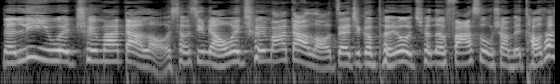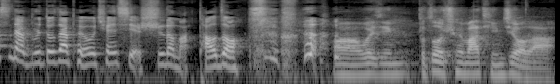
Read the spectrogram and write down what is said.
那另一位吹妈大佬，相信两位吹妈大佬在这个朋友圈的发送上面，淘淘现在不是都在朋友圈写诗了吗？陶总，啊，我已经不做吹妈挺久了，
